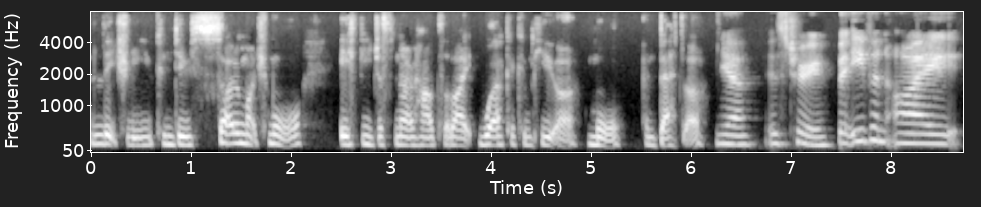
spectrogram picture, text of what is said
literally you can do so much more if you just know how to like work a computer more and better. Yeah, it's true. But even I,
